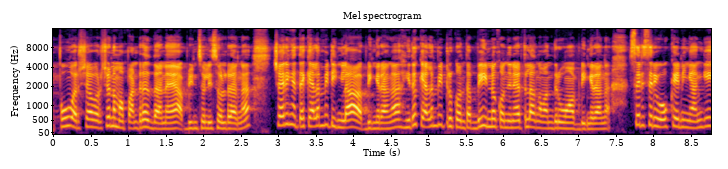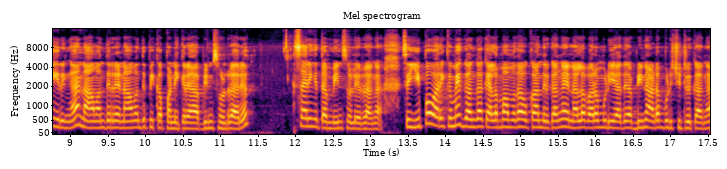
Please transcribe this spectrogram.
எப்பவும் வருஷா வருஷம் நம்ம பண்ணுறது தானே அப்படின்னு சொல்லி சொல்கிறாங்க சரிங்க அத்தை கிளம்பிட்டீங்களா? அப்படிங்கிறாங்க. இதோ கிளம்பிட்டு இருக்கோம் தம்பி. இன்னும் கொஞ்சம் நேரத்தில் அங்கே வந்துடுவோம் அப்படிங்கிறாங்க. சரி சரி ஓகே நீங்கள் அங்கேயே இருங்க. நான் வந்துடுறேன். நான் வந்து பிக்கப் பண்ணிக்கிறேன் அப்படின்னு சொல்கிறாரு சரிங்க தம்பின்னு சொல்லிடுறாங்க. சரி இப்போ வரைக்குமே கங்கா கிளம்பாம தான் உட்காந்துருக்காங்க என்னால் வர முடியாது அப்படின்னு அடம் பிடிச்சிட்டு இருக்காங்க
